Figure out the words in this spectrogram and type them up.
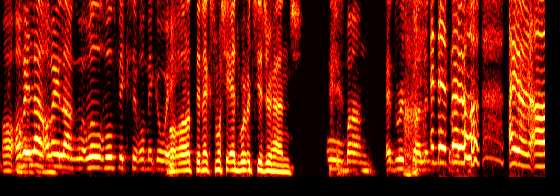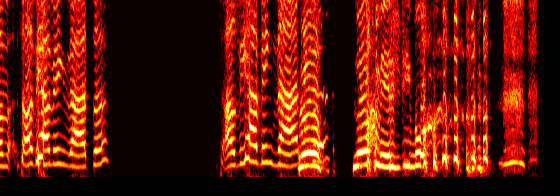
Oh, okay lang, okay lang. We'll we'll fix it. We'll make a way. Baka tinext mo si Edward Scissorhands. Oh, bang. Edward Cullen. And then, pero, ayun, um, so I'll be having that. So I'll be having that. No! No, may resibo!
